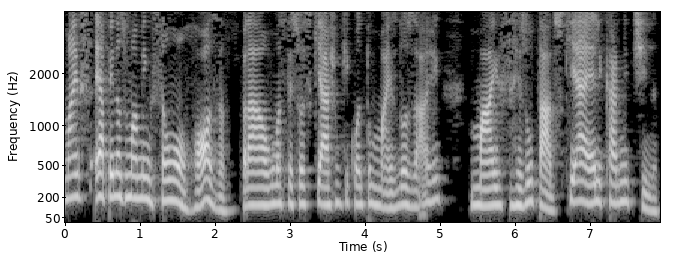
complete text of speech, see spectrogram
mas é apenas uma menção honrosa para algumas pessoas que acham que quanto mais dosagem, mais resultados, que é a L-carnitina.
